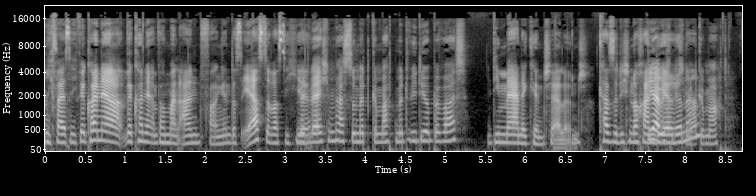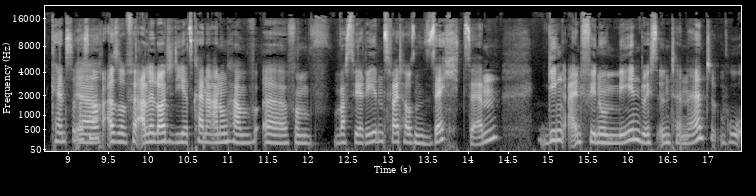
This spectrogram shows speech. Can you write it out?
Ich weiß nicht, wir können ja, wir können ja einfach mal anfangen. Das erste, was ich hier. Mit welchem hast du mitgemacht mit Videobeweis? Die Mannequin Challenge. Kannst du dich noch an die, die erinnern? Ich mitgemacht. Kennst du das ja. noch? Also für alle Leute, die jetzt keine Ahnung haben, äh, von was wir reden, 2016 ging ein Phänomen durchs Internet, wo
